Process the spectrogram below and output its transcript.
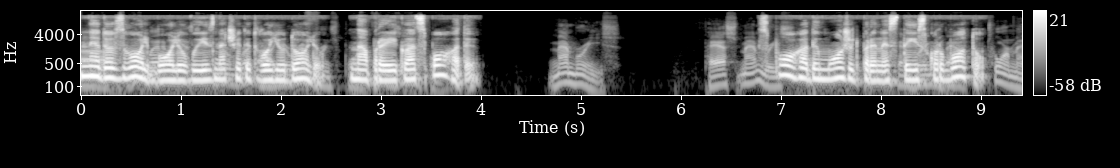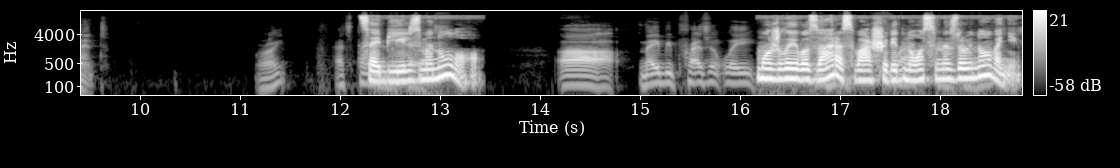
Не дозволь болю визначити твою долю, наприклад, спогади. Спогади можуть принести скорботу. Це біль з минулого. Можливо, зараз ваші відносини зруйновані.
